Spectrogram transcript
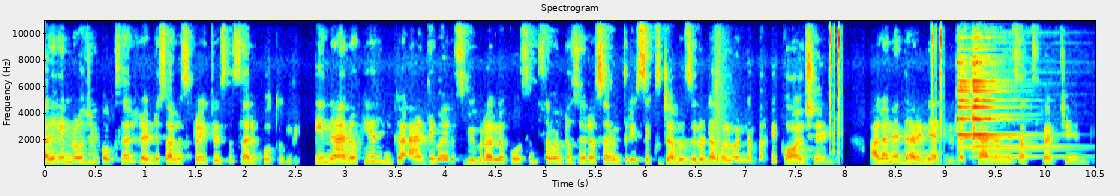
పదిహేను రోజులకు ఒకసారి రెండు సార్లు స్ప్రే చేస్తే సరిపోతుంది. ఈ నానోకేర్ ఇంకా యాంటీవైరస్ వివరాల కోసం seven two zero seven three six double zero double one నెంబర్కి కాల్ చేయండి. అలానే ధరణి అగ్రిలక్ ఛానల్ని సబ్స్క్రైబ్ చేయండి.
